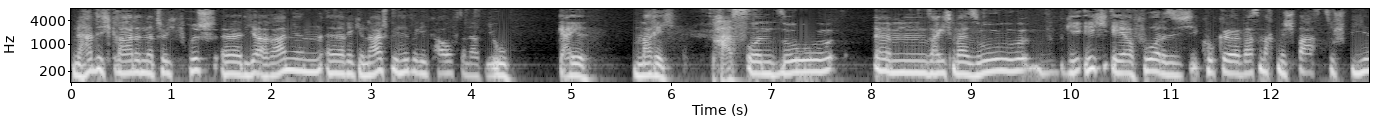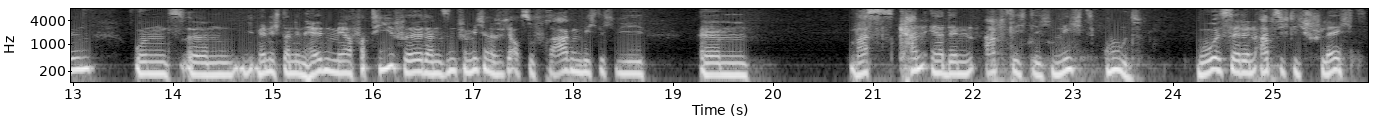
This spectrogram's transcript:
Und da hatte ich gerade natürlich frisch äh, die Aranien äh, Regionalspielhilfe gekauft und dachte, jo, geil, mache ich. Passt. Und so, ähm, sage ich mal, so gehe ich eher vor, dass ich gucke, was macht mir Spaß zu spielen. Und ähm, wenn ich dann den Helden mehr vertiefe, dann sind für mich natürlich auch so Fragen wichtig wie, ähm, was kann er denn absichtlich nicht gut? Wo ist er denn absichtlich schlecht?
